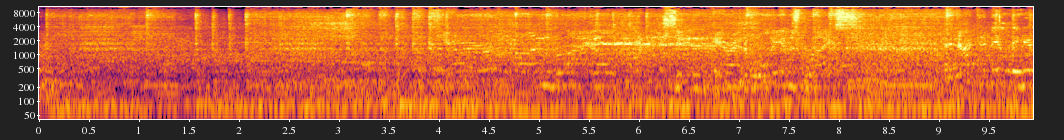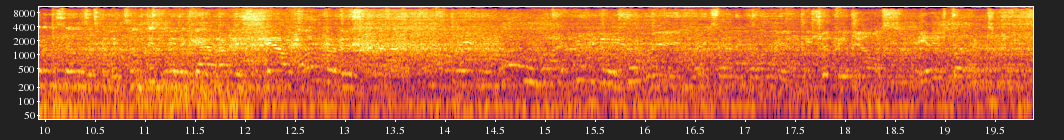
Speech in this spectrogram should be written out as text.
here at Williams-Brice. They're not going to be able to hear themselves. It's going to be tough to communicate. have to shout over this crowd. Oh my goodness. The rain breaks out in Columbia. He should be jealous. It is perfect.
